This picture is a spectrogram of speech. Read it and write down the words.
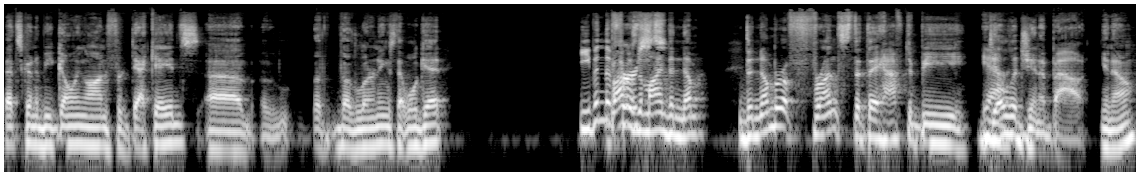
that's going to be going on for decades. Uh, the, the learnings that we'll get. Even the first. the mind the num the number of fronts that they have to be Yeah. diligent about. You know,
